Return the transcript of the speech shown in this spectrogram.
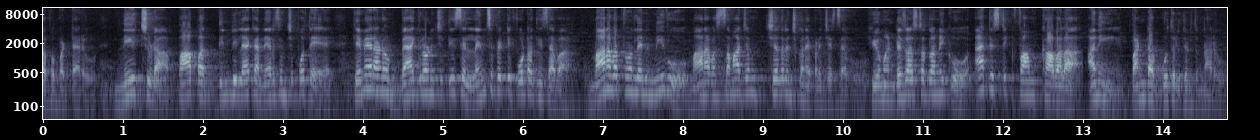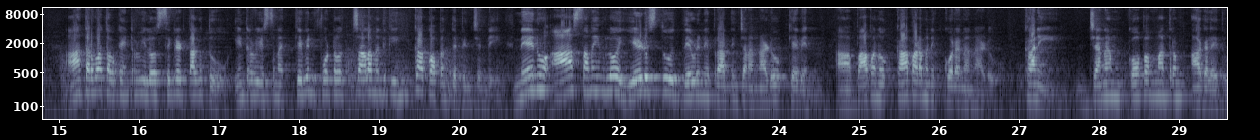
తప్పుపట్టారు. నీచుడా పాప తిండి లేక నీరసించిపోతే కెమెరాను బ్యాగ్లో నుంచి తీసి లెన్స్ పెట్టి ఫోటో తీసావా మానవత్వం లేని నీవు మానవ సమాజం చేదరించుకునే పని చేశావు. హ్యూమన్ డిజాస్టర్లో నీకు ఆర్టిస్టిక్ ఫామ్ కావాలా అని బండ బూతులు తిడుతున్నారు. ఆ తర్వాత ఒక ఇంటర్వ్యూలో సిగరెట్ తాగుతూ ఇంటర్వ్యూ ఇస్తున్న కెవిన్ ఫోటో చాలా మందికి ఇంకా కోపం తెప్పించింది. నేను ఆ సమయంలో ఏడుస్తూ దేవుడిని ప్రార్థించానన్నాడు కెవిన్. ఆ పాపను కాపాడమని కోరానన్నాడు. కానీ జనం కోపం మాత్రం ఆగలేదు.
